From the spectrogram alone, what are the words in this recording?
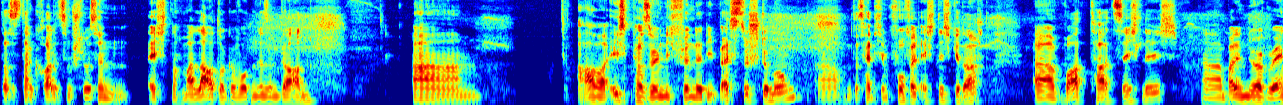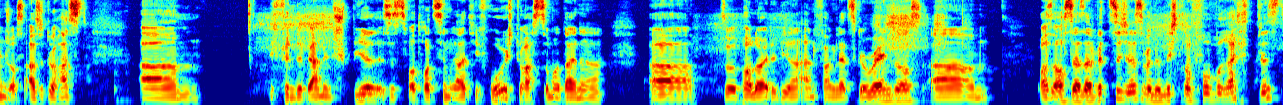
dass es dann gerade zum Schluss hin echt nochmal lauter geworden ist im Garten. Ähm, aber ich persönlich finde, die beste Stimmung, äh, und das hätte ich im Vorfeld echt nicht gedacht, äh, war tatsächlich äh, bei den New York Rangers. Also du hast, ähm, ich finde, während dem Spiel ist es zwar trotzdem relativ ruhig, du hast immer deine, äh, so ein paar Leute, die dann anfangen, Let's Go Rangers, ähm, was auch sehr, sehr witzig ist, wenn du nicht darauf vorbereitet bist.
